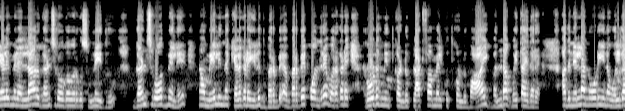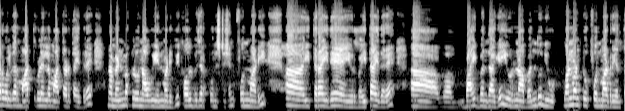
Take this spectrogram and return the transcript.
ಹೇಳಿದ್ಮೇಲೆ ಎಲ್ಲರೂ ಗಂಡಸ್ರು ಹೋಗೋವರೆಗೂ ಸುಮ್ಮನೆ ಇದ್ರು. ಗಂಡಸ್ರು ಹೋದ್ಮೇಲೆ ನಾವು ಮೇಲಿಂದ ಕೆಳಗಡೆ ಇಳಿದು ಬರ್ಬೇ, ಬರಬೇಕು ಅಂದ್ರೆ ಹೊರಗಡೆ ರೋಡಿಗೆ ನಿಂತ್ಕೊಂಡು ಪ್ಲಾಟ್ಫಾರ್ಮ್ ಮೇಲೆ ಕುತ್ಕೊಂಡು ಬಾಯಿಗೆ ಬಂದಾಗ ಬೈತಾ ಇದ್ದಾರೆ ಅದನ್ನೆಲ್ಲ ನೋಡಿ ನಾವು ಒಲ್ಗಾರ್ ಒಲ್ಗಾರ್ ಮಾತುಗಳೆಲ್ಲ ಮಾತಾಡ್ತಾ ಇದ್ರೆ ನಮ್ಮ ಹೆಣ್ಮಕ್ಳು ನಾವು ಏನ್ ಮಾಡಿದ್ವಿ? Cowl Bazaar police station phone ಮಾಡಿ ಈ ತರ ಇದೆ, ಇವ್ರು ಬೈತಾ ಇದ್ದಾರೆ ಬಾಯಿಗೆ ಬಂದಾಗೆ ಇವ್ರನ್ನ ಬಂದು ನೀವು ಒನ್ ಒನ್ ಟೂಗ್ ಫೋನ್ ಮಾಡ್ರಿ ಅಂತ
